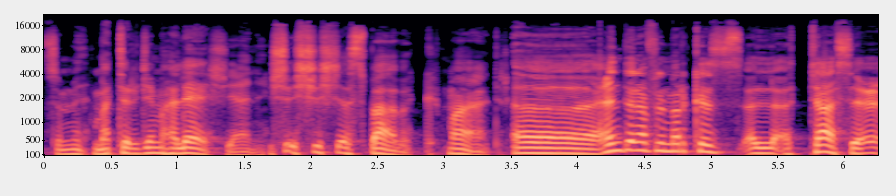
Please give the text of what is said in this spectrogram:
تسميه ما ترجمها ليش يعني؟ إيش إيش أسبابك؟ ما أدري. آه عندنا في المركز التاسع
